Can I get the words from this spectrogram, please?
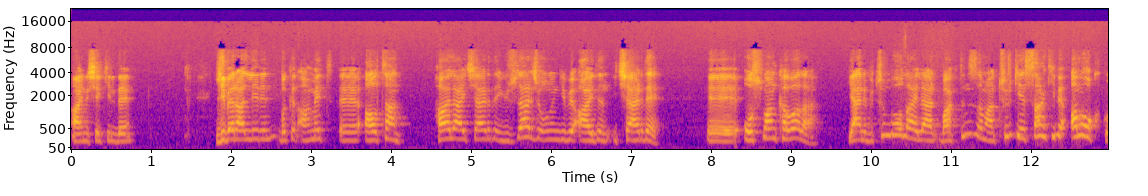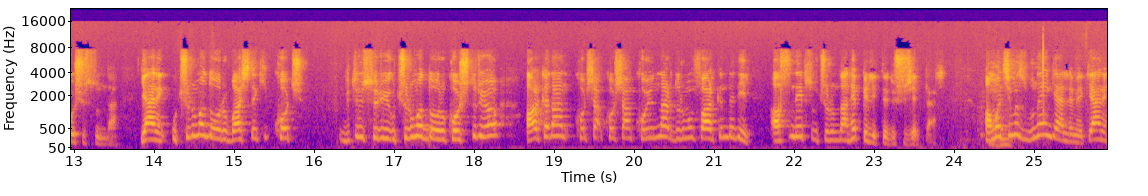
aynı şekilde. Liberallerin, bakın Ahmet e, Altan hala içeride. Yüzlerce onun gibi aydın içeride. E, Osman Kavala. Yani bütün bu olaylar baktığınız zaman Türkiye sanki bir amok koşusunda. Yani uçuruma doğru baştaki koç bütün sürüyü uçuruma doğru koşturuyor. Arkadan koşan, koşan koyunlar durumun farkında değil. Aslında hepsi uçurumdan hep birlikte düşecekler. Amacımız bunu engellemek. Yani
